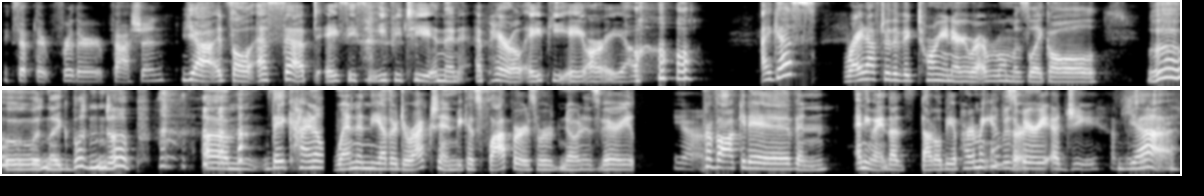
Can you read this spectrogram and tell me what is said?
Except they're for their fashion. Yeah, it's all except A C C E P T and then apparel, A P A R A L. I guess right after the Victorian era where everyone was like all, oh, and like buttoned up, um, they kind of went in the other direction because flappers were known as very Yeah. provocative. And anyway, that's that'll be a part of my answer. it was very edgy. Yeah. time.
